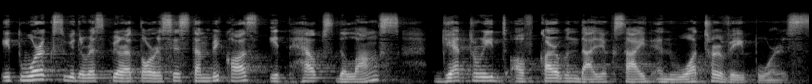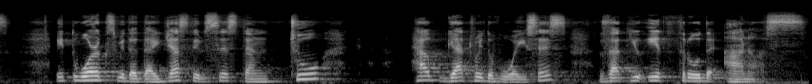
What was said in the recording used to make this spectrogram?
It works with the respiratory system because it helps the lungs get rid of carbon dioxide and water vapors. It works with the digestive system to help get rid of wastes that you eat through the anus.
